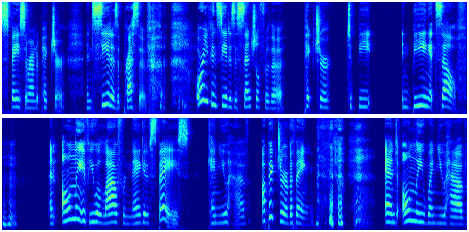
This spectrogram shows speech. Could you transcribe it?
space around a picture and see it as oppressive. or you can see it as essential for the picture to be in being itself. Mm-hmm. And only if you allow for negative space can you have a picture of a thing. and only when you have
